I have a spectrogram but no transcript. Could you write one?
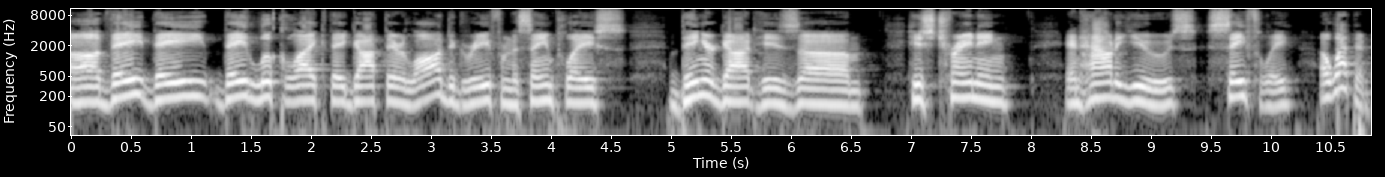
uh, they they they look like they got their law degree from the same place Binger got his um, his training in how to use safely a weapon,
